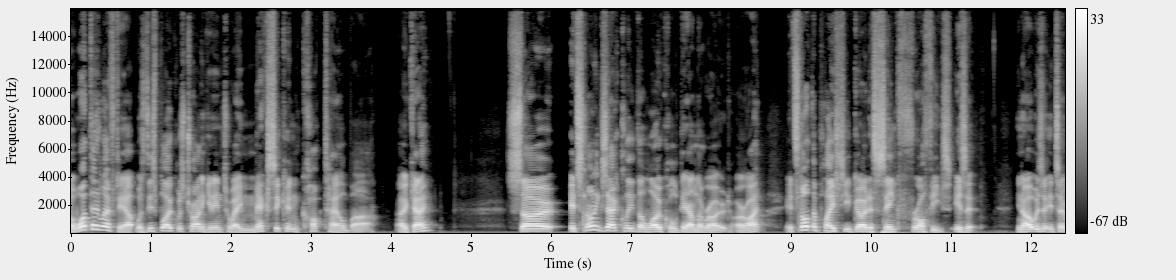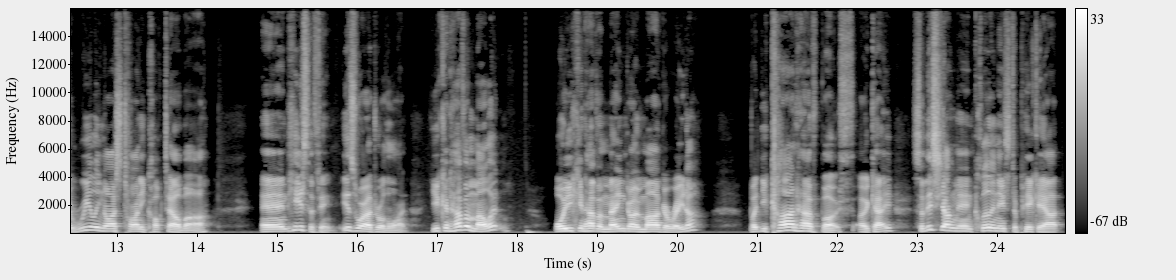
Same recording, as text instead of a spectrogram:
But what they left out was this bloke was trying to get into a Mexican cocktail bar. Okay? So it's not exactly the local down the road, all right? It's not the place you'd go to sink frothies, is it? You know, it was it's a really nice tiny cocktail bar. And here's the thing, here's where I draw the line. You can have a mullet or you can have a mango margarita, but you can't have both, okay? So this young man clearly needs to pick out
